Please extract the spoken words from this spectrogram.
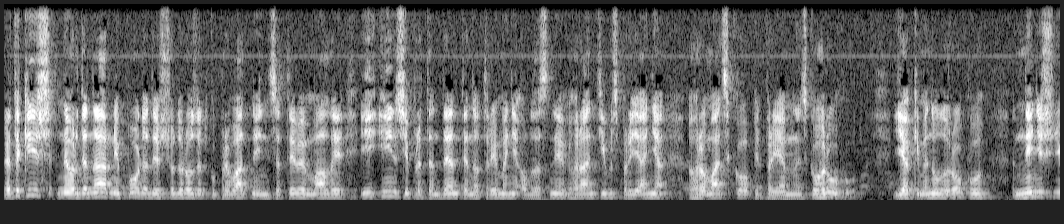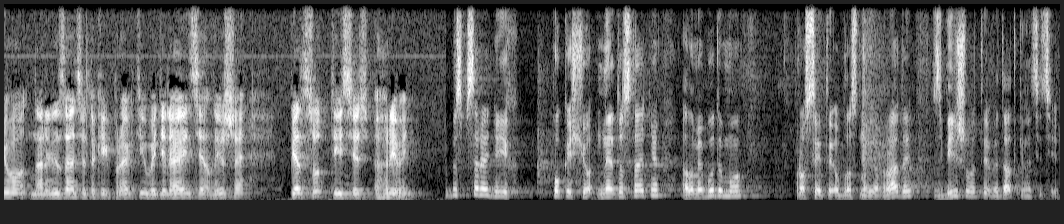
Е, Такі ж неординарні погляди щодо розвитку приватної ініціативи мали і інші претенденти на отримання обласних грантів сприяння громадського підприємницького руху. Як і минулого року, нинішнього на реалізацію таких проєктів виділяється лише 500 тисяч гривень. Безпосередньо їх поки що недостатньо, але ми будемо просити обласної ради збільшувати видатки на ці цілі.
